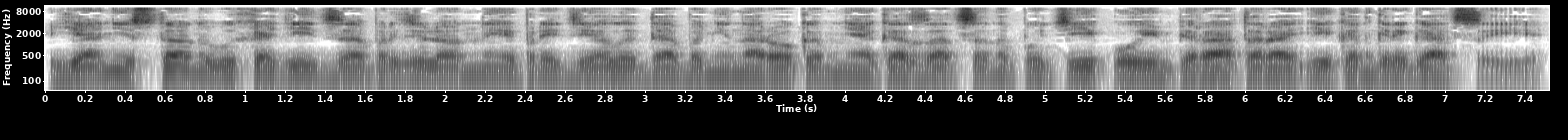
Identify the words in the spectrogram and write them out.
Я не стану выходить за определенные пределы, дабы ненароком не оказаться на пути у императора и конгрегации,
